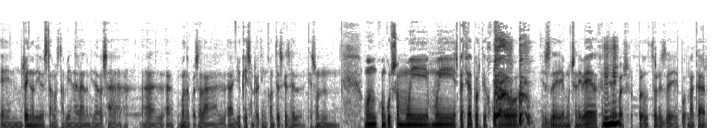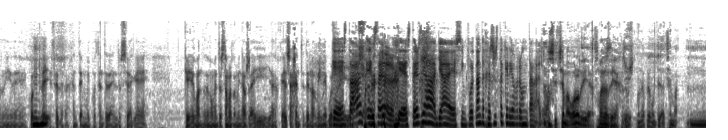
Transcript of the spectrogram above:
en, Reino Unido estamos también ahora nominados a, al, bueno pues al UK Songwriting Contest que es el que es un, un concurso muy muy especial porque el jurado es de mucho nivel gente pues productores de Paul McCartney de Coldplay etcétera gente muy potente de la industria que que bueno, de momento estamos dominados ahí y ya que esa gente te nomine, pues que, estás, que estés ya, ya es importante. Jesús te quería preguntar algo. Sí, Chema, buenos días. Buenos días, Jesús. Eh, una preguntita, Chema. Mm,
